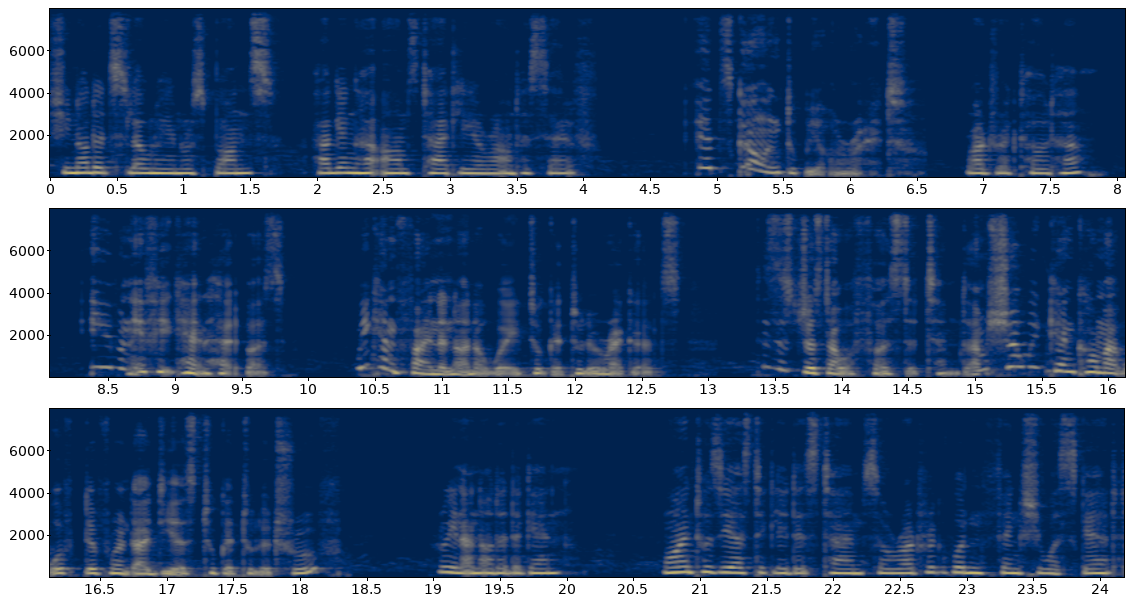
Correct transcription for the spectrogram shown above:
She nodded slowly in response, hugging her arms tightly around herself. It's going to be all right, Roderick told her. Even if he can't help us, we can find another way to get to the records. This is just our first attempt. I'm sure we can come up with different ideas to get to the truth. Rena nodded again more enthusiastically this time so Roderick wouldn't think she was scared.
